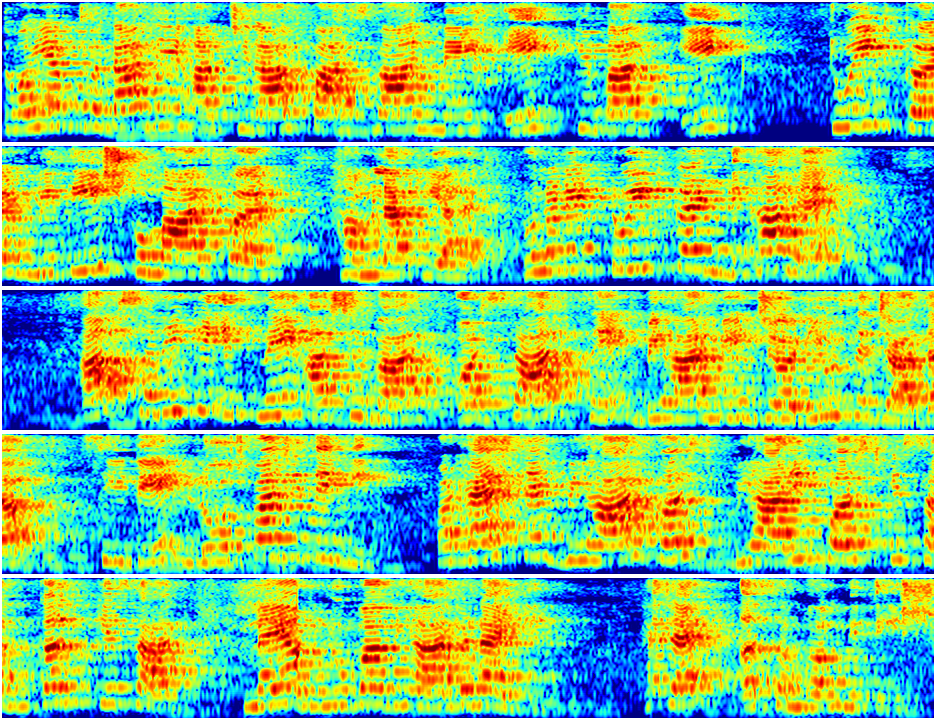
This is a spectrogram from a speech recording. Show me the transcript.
तो वहीं आपको बता दें, आज चिराग पासवान ने एक के बाद एक ट्वीट कर नीतीश कुमार पर हमला किया है। उन्होंने ट्वीट कर लिखा है, आप सभी के स्नेह आशीर्वाद और साथ से बिहार में जदयू से ज़्यादा सीटें लोजपा जीतेगी। और hashtag Bihar first Bihari first के संकल्प के साथ नया युवा बिहार बनाएगी। हैशटैग असंभव नीतीश।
